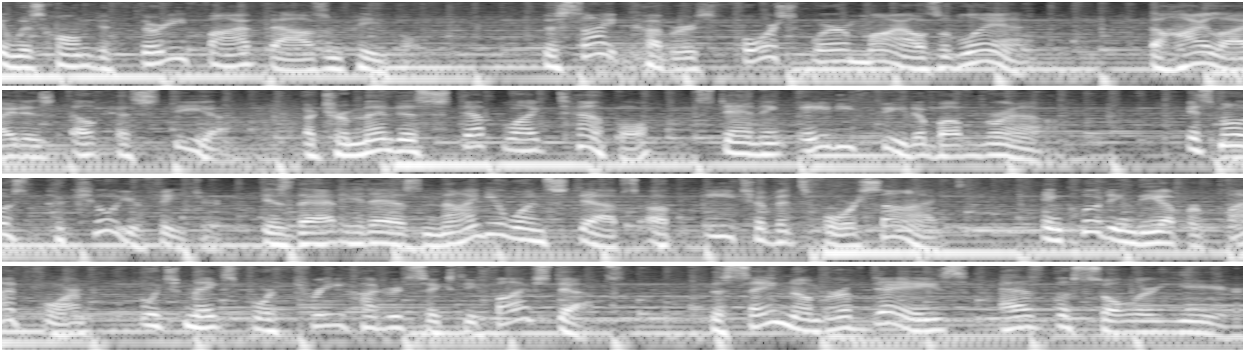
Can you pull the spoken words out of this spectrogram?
it was home to 35,000 people. The site covers four square miles of land. The highlight is El Castillo, a tremendous step like temple standing 80 feet above ground. Its most peculiar feature is that it has 91 steps up each of its four sides, including the upper platform, which makes for 365 steps, the same number of days as the solar year.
